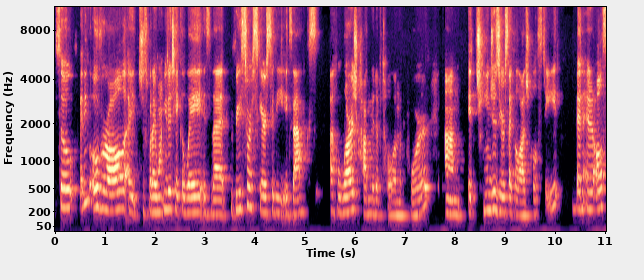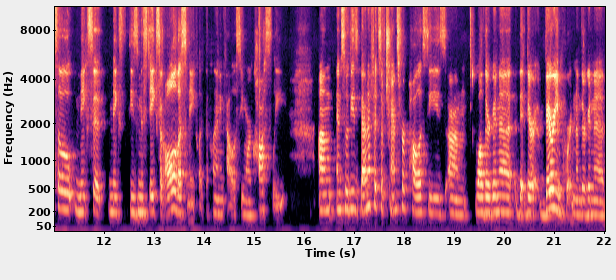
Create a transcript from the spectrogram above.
So I think overall, I just what I want you to take away is that resource scarcity exacts a large cognitive toll on the poor. Um, it changes your psychological state, and it also makes it makes these mistakes that all of us make, like the planning fallacy, more costly. Um, and so these benefits of transfer policies, um, while they're gonna, they're very important and they're gonna,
